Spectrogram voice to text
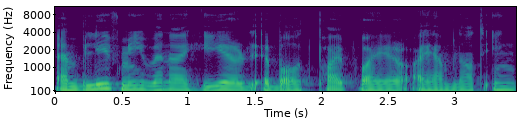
And believe me, when I hear about Pipewire, I am not in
